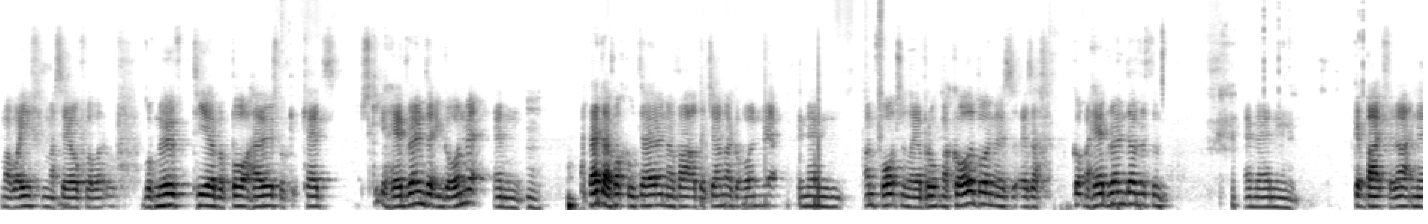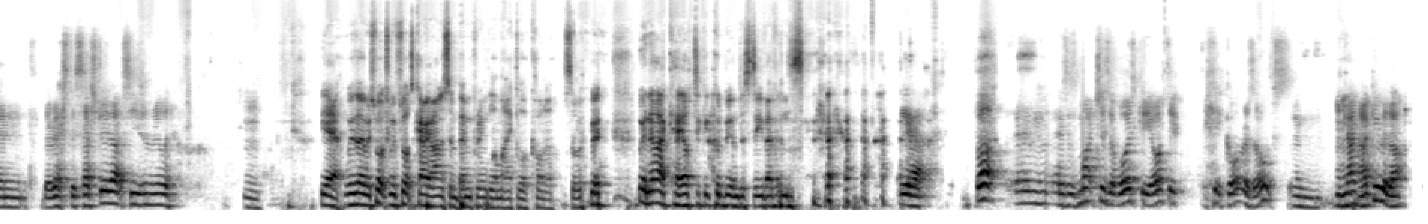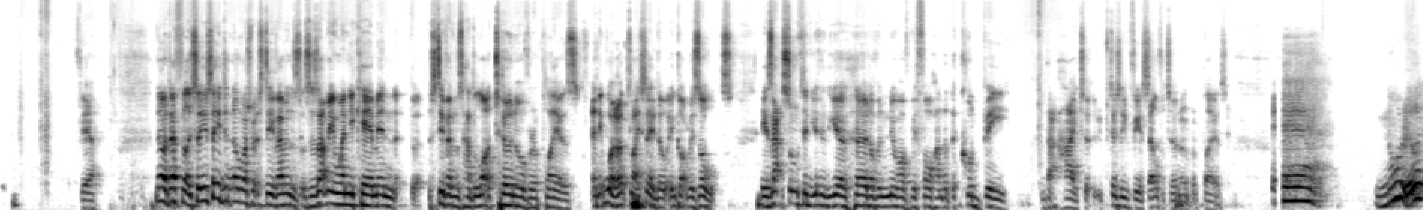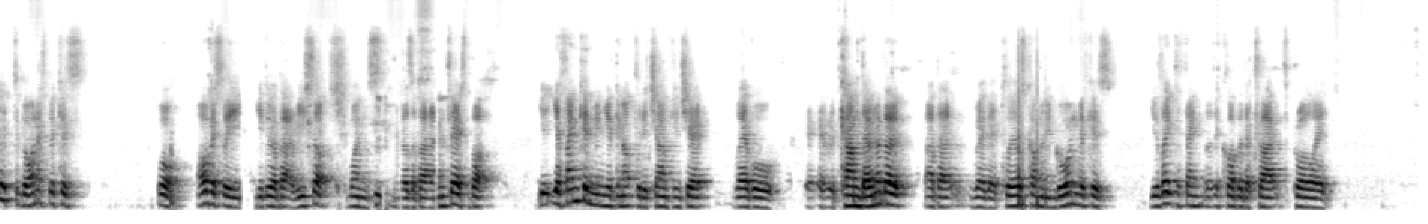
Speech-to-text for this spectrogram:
my wife and myself, were like, we've moved here, we've bought a house, we've got kids. Just get your head around it and go on with it. And I did. I buckled down. I battered the gym. I got on with it, and then unfortunately, I broke my collarbone as as I got my head round everything, and then get back for that, and then the rest is history. That season, really. Yeah, we've, uh, we spoke to we've talked to Carrie Anderson, Ben Pringle, and Michael O'Connor. So we, we know how chaotic it could be under Steve Evans. Yeah, but um, as as much as it was chaotic, it got results, and you can't argue with that. yeah. No, definitely. So you say you didn't know much about Steve Evans. Does that mean when you came in, Steve Evans had a lot of turnover of players, and it worked? Like I said, it got results. Is that something you you heard of and knew of beforehand that there could be that high, to, potentially for yourself, a turnover of players? Uh, no, really, to be honest, because, well, obviously you do a bit of research once there's a bit of interest, but you, you're thinking when you're going up to the championship level, it, it would calm down a bit about where the players coming and going because you'd like to think that the club would attract probably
